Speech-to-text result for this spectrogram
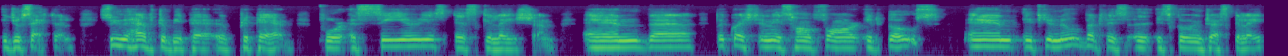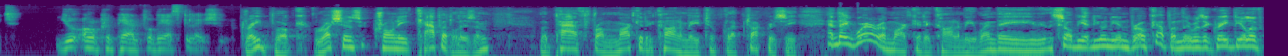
you settle. So you have to be prepared for a serious escalation. And uh, the question is how far it goes. And if you know that this uh, is going to escalate, you are prepared for the escalation. Great book, Russia's Crony Capitalism the path from market economy to kleptocracy. And they were a market economy when the Soviet Union broke up, and there was a great deal of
